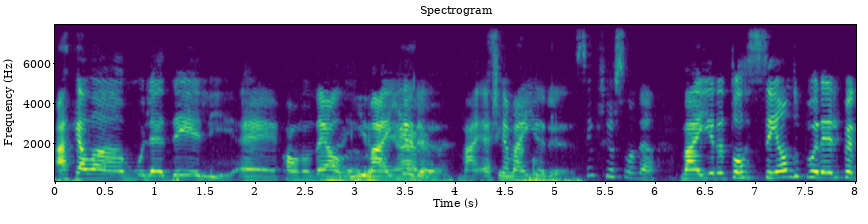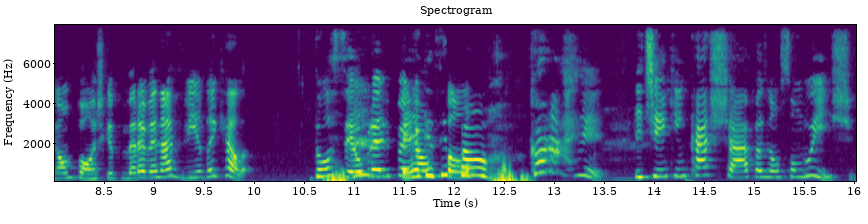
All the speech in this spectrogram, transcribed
Aquela mulher dele, é, qual é o nome dela? Maíra, Maiara, né? Ma- acho Sei que é Maíra. Sempre esqueço o nome dela. Maíra torcendo por ele pegar um pão. Acho que é a primeira vez na vida que ela torceu pra ele pegar Pega um esse pão. pão. E tinha que encaixar, fazer um sanduíche.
